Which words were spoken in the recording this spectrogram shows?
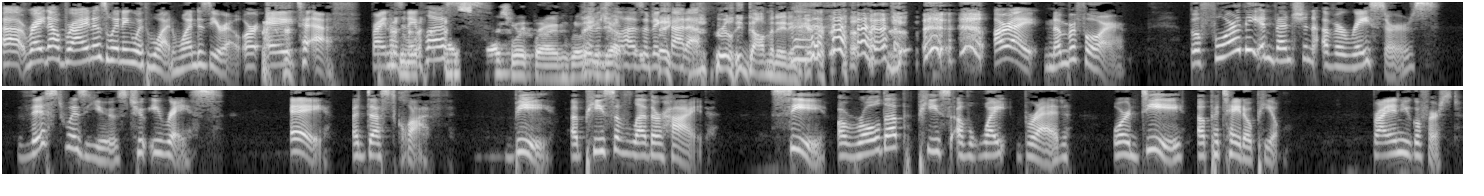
Uh, right now, Brian is winning with one, one to zero, or A to F. Brian has an A plus. Nice, nice work, Brian. Really Kevin still has a big Thank fat. F. Really dominating here. All right, number four. Before the invention of erasers, this was used to erase A, a dust cloth, B, a piece of leather hide, C, a rolled up piece of white bread, or D, a potato peel. Brian, you go first.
